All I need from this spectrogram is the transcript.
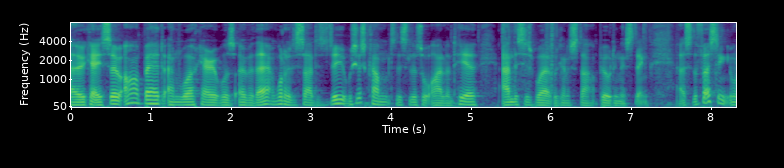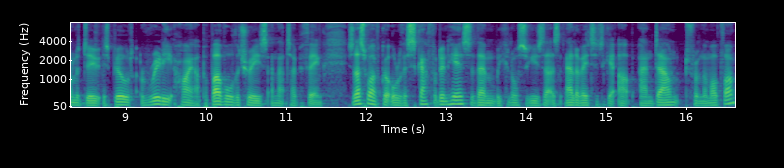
Okay, so our bed and work area was over there, and what I decided to do was just come to this little island here, and this is where we're going to start building this thing. Uh, so the first thing you want to do is build really high up above all the trees and that type of thing. So that's why I've got all of this scaffold in here, so then we can also use that as an elevator to get up and down from the mob farm.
